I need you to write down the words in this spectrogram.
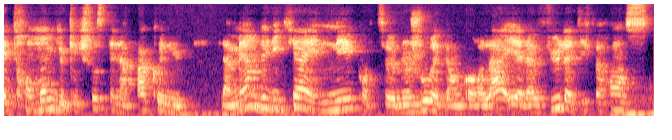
être en manque de quelque chose qu'elle n'a pas connu. La mère d'Elikia est née quand le jour était encore là et elle a vu la différence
